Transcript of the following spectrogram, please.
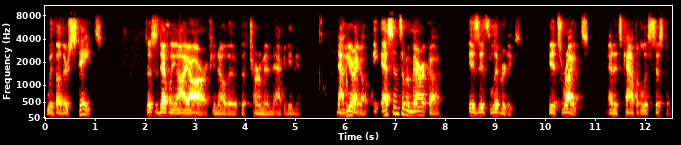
with other states. So this is definitely IR, if you know the, the term in academia. Now, here I go. The essence of America is its liberties, its rights, and its capitalist system.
